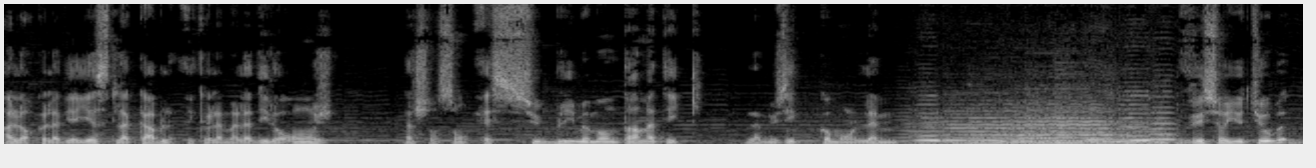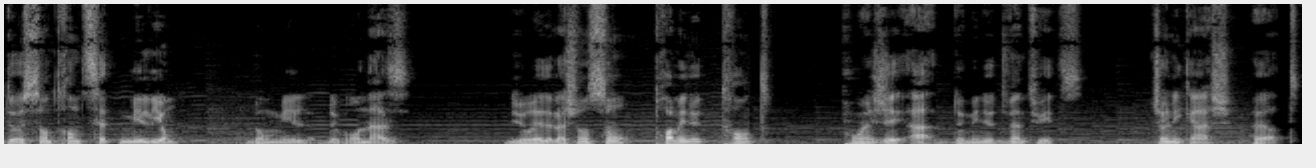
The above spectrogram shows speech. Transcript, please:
alors que la vieillesse l'accable et que la maladie le ronge. La chanson est sublimement dramatique, la musique comme on l'aime. Vu sur YouTube, 237 millions, dont 1000 de gros nazes. Durée de la chanson, 3 minutes 30, point G à 2 minutes 28. Johnny Cash, Hurt.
